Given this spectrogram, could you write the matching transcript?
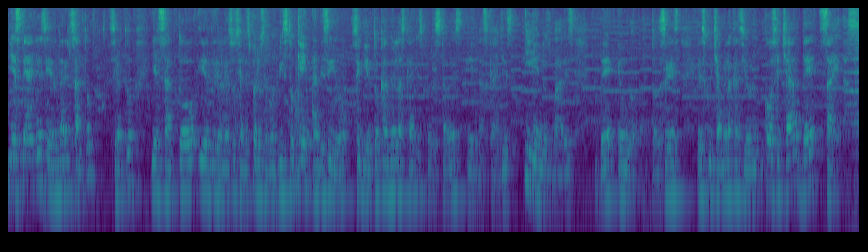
y este año decidieron dar el salto ¿cierto? Y el salto y desde redes sociales pues los hemos visto que han decidido seguir tocando en las calles, pero esta vez en las calles y en los bares de Europa. Entonces escuchamos la canción Cosechar de Saetas.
